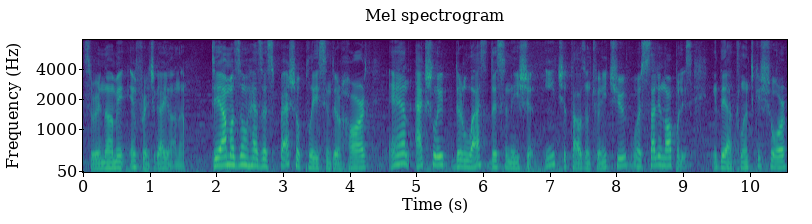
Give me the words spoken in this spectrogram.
Suriname and French Guiana. The Amazon has a special place in their heart, and actually, their last destination in 2022 was Salinópolis, in the Atlantic shore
